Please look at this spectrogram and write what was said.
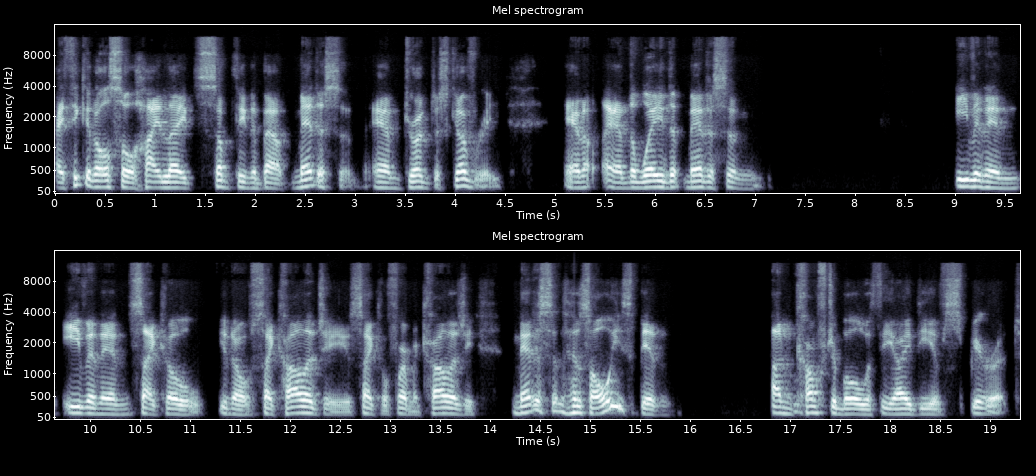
I think it also highlights something about medicine and drug discovery, and and the way that medicine, even in even in psycho, you know, psychology, psychopharmacology, medicine has always been uncomfortable with the idea of spirit,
